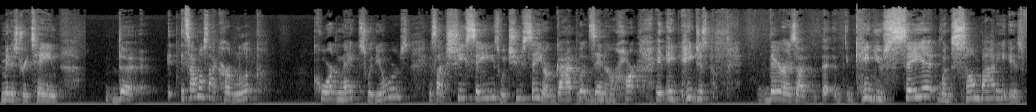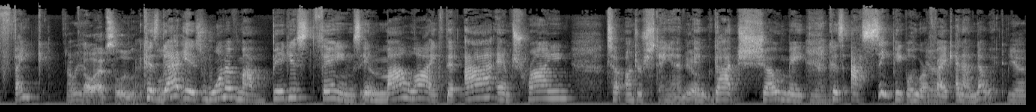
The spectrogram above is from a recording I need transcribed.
ministry team. The it's almost like her look coordinates with yours. It's like she sees what you see, or God puts in her heart, and he, he just there is a. Can you see it when somebody is fake? Oh yeah. Oh, absolutely. Because that is one of my biggest things Yeah. in my life that I am trying to understand. Yeah. And God, show me. Because I see people who are Yeah. fake and I know it. Yeah.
